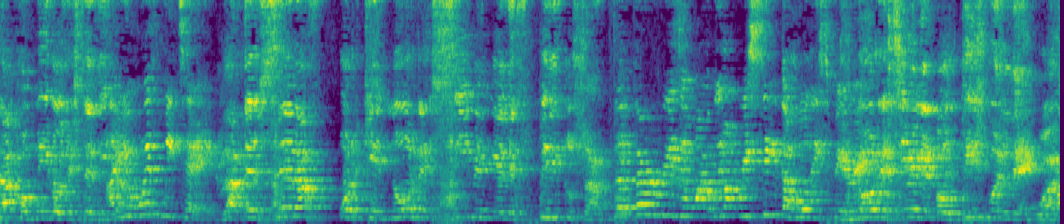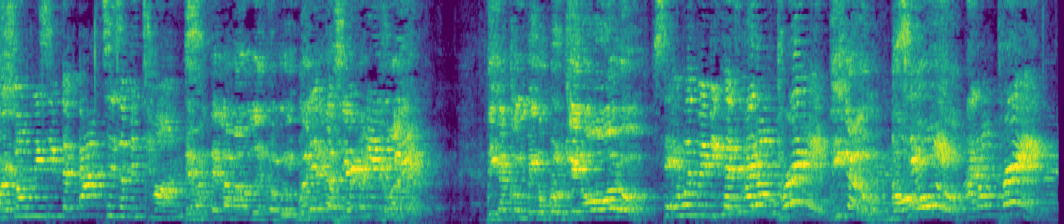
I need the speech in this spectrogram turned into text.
está conmigo en este Are you día. with me today? La tercera, porque no reciben el Espíritu The Santo. third reason why we don't receive the Holy Y Spirit no reciben el bautismo en or lenguas. don't receive the baptism in tongues Levanten la mano de nuevo. Lo pueden hacer para que vaya. Diga conmigo, ¿por qué no oro? Say it with me because I don't pray. Dígalo, no Say it. oro. I don't pray.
